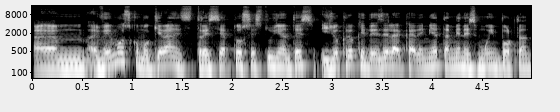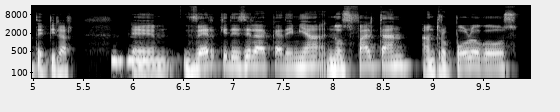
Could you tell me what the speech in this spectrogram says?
vemos como quieran entre ciertos estudiantes, y yo creo que desde la academia también es muy importante, Pilar, em, ver que desde la academia nos faltan antropólogos,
